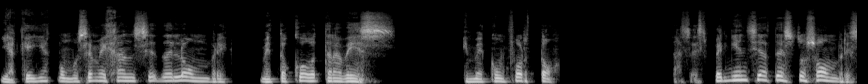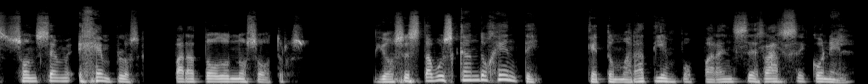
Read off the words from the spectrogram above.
y aquella como semejanza del hombre me tocó otra vez y me confortó. Las experiencias de estos hombres son ejemplos para todos nosotros. Dios está buscando gente que tomará tiempo para encerrarse con Él.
